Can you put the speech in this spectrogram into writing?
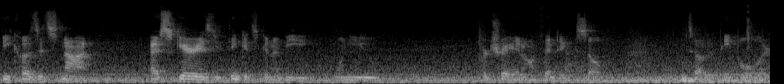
because it's not as scary as you think it's going to be when you portray an authentic self to other people or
